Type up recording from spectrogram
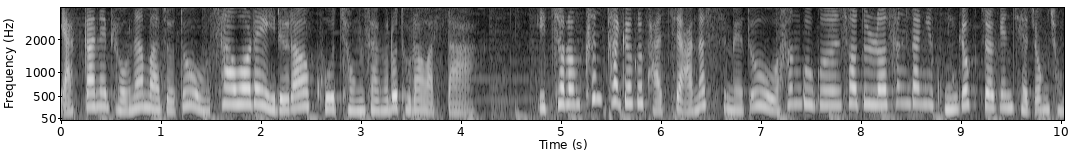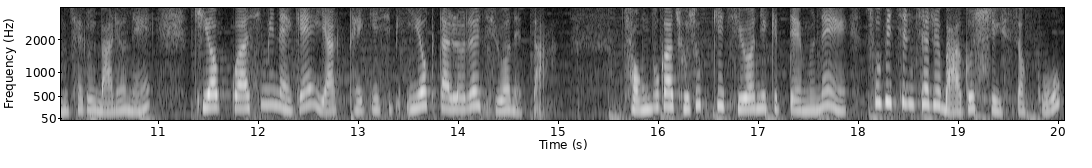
약간의 변화마저도 4월에 이르러 곧 정상으로 돌아왔다. 이처럼 큰 타격을 받지 않았음에도 한국은 서둘러 상당히 공격적인 재정 정책을 마련해 기업과 시민에게 약 122억 달러를 지원했다. 정부가 조속히 지원했기 때문에 소비 침체를 막을 수 있었고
